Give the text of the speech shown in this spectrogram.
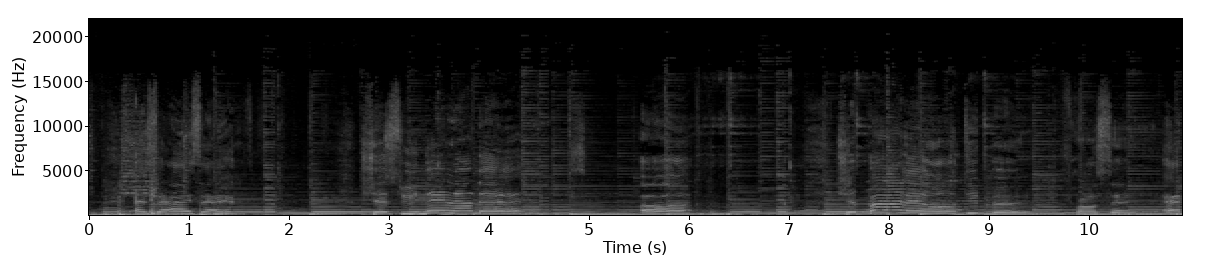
S, A, Z. Je suis néerlandaise. Oh, je parle un petit peu français. N,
